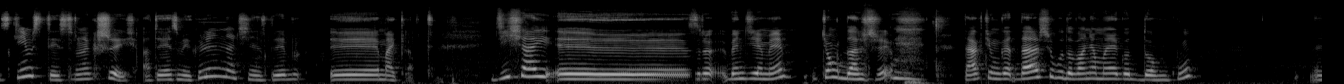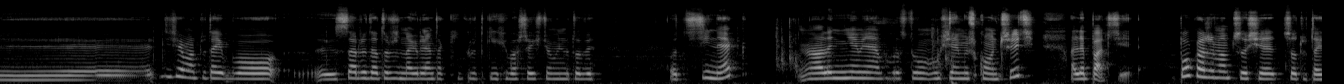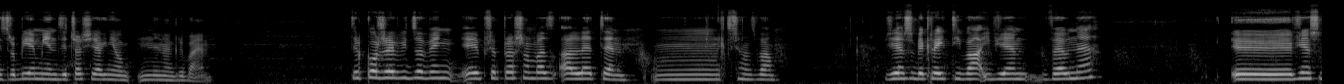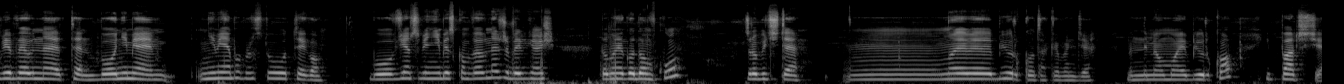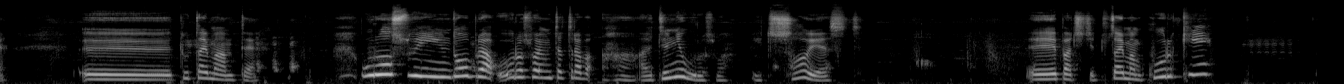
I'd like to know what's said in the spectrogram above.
Z kim? Z tej strony Krzyś, a to jest mój kolejny odcinek z gry yy, Minecraft. Dzisiaj yy, będziemy ciąg dalszy, tak, ciąg dalszy budowania mojego domku. Yy, dzisiaj mam tutaj, bo yy, sorry za to, że nagrałem taki krótki, chyba 6-minutowy odcinek, no ale nie miałem, po prostu musiałem już kończyć, ale patrzcie, pokażę wam co się, co tutaj zrobiłem w międzyczasie, jak nie, nie nagrywałem. Tylko, że widzowie, yy, przepraszam was, ale ten, mm, jak to się nazywa? Wziąłem sobie Creative'a i wziąłem wełnę. Yy, wziąłem sobie wełnę ten, bo nie miałem, nie miałem po prostu tego. Bo wziąłem sobie niebieską wełnę, żeby wziąć do mojego domku, zrobić te, mm, moje biurko takie będzie. Będę miał moje biurko i patrzcie. Yy, tutaj mam te. Urosły im, dobra, urosła im ta trawa. Aha, ale ty nie urosła. I co jest? Yy, patrzcie, tutaj mam kurki,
